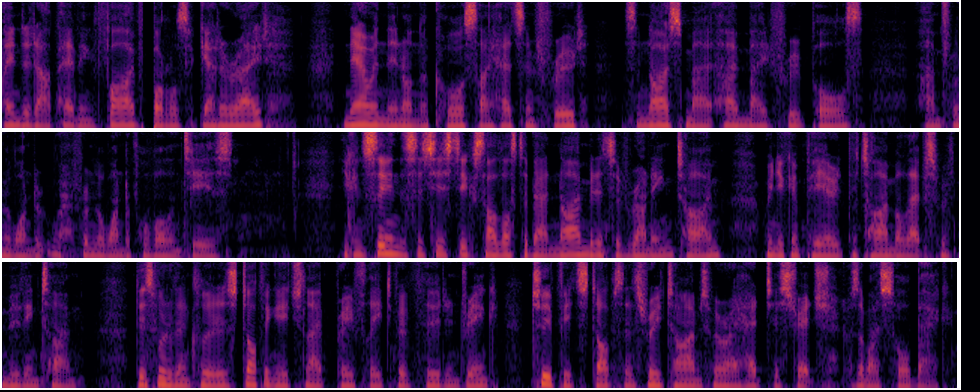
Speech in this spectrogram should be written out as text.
I ended up having five bottles of Gatorade. Now and then on the course, I had some fruit, some nice ma- homemade fruit balls um, from, the wonder- from the wonderful volunteers. You can see in the statistics I lost about nine minutes of running time when you compare the time elapsed with moving time. This would have included stopping each lap briefly to put food and drink, two pit stops, and three times where I had to stretch because of my sore back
